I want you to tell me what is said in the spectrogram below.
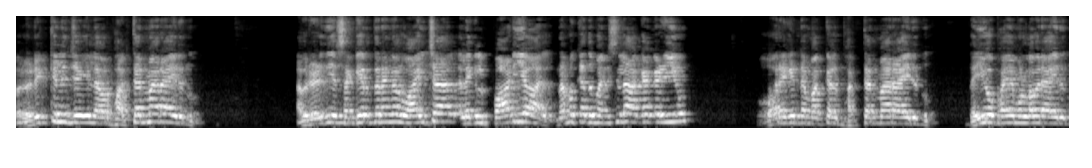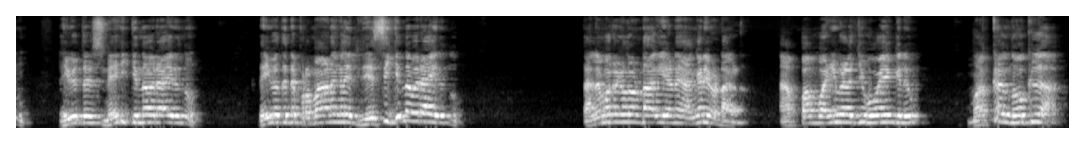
അവരൊരിക്കലും ചെയ്യില്ല. അവർ ഭക്തന്മാരായിരുന്നു. അവരെഴുതിയ സങ്കീർത്തനങ്ങൾ വായിച്ചാൽ അല്ലെങ്കിൽ പാടിയാൽ നമുക്കത് മനസ്സിലാക്കാൻ കഴിയും. ഓരകിന്റെ മക്കൾ ഭക്തന്മാരായിരുന്നു. ദൈവഭയമുള്ളവരായിരുന്നു. ദൈവത്തെ സ്നേഹിക്കുന്നവരായിരുന്നു. ദൈവത്തിന്റെ പ്രമാണങ്ങളിൽ രസിക്കുന്നവരായിരുന്നു. തലമുറകൾ ഉണ്ടാകുകയാണെങ്കിൽ അങ്ങനെ ഉണ്ടാകണം. അപ്പം വഴി വിളച്ചു പോയെങ്കിലും മക്കൾ നോക്കുക.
